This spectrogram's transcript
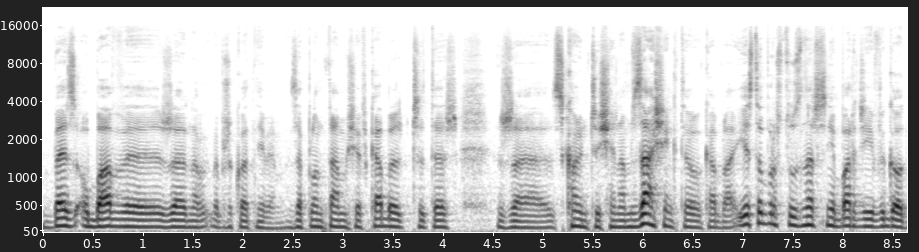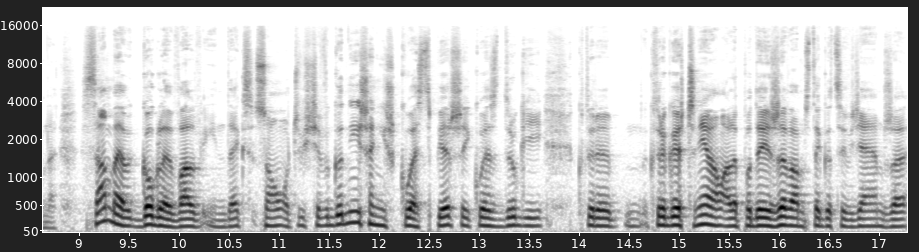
bez obawy, że na, na, przykład, nie wiem, zaplątamy się w kabel, czy też, że skończy się nam zasięg tego kabla. Jest to po prostu znacznie bardziej wygodne. Same gogle Valve Index są oczywiście wygodniejsze niż Quest pierwszy i Quest drugi, który, którego jeszcze nie mam, ale podejrzewam z tego, co widziałem, że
